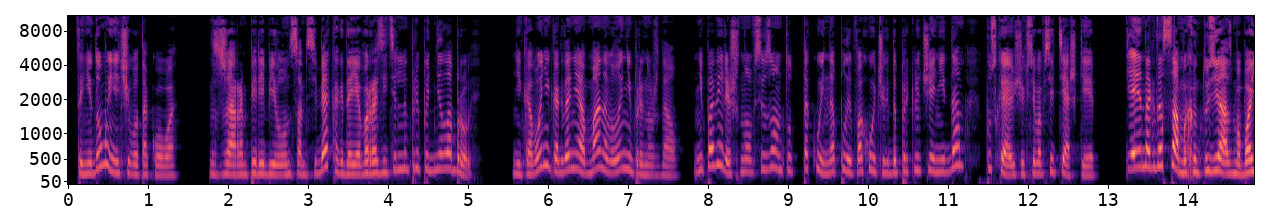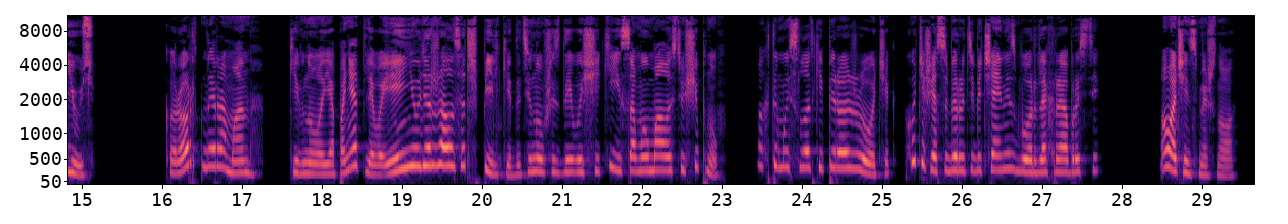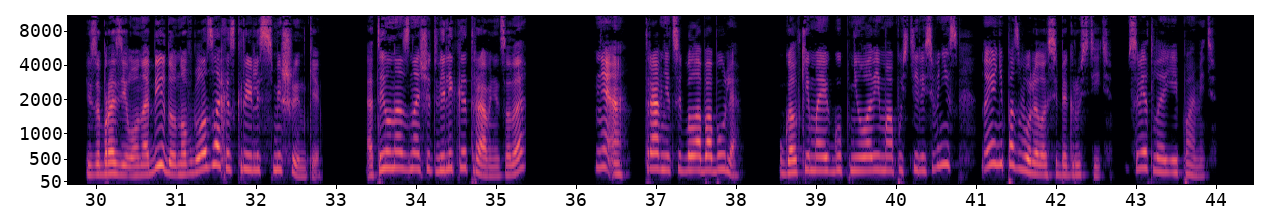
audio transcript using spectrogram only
«Ты не думай ничего такого!» С жаром перебил он сам себя, когда я выразительно приподняла бровь. Никого никогда не обманывал и не принуждал. Не поверишь, но в сезон тут такой наплыв охочих до приключений дам, пускающихся во все тяжкие. Я иногда сам их энтузиазма боюсь. «Курортный роман», — кивнула я понятливо и не удержалась от шпильки, дотянувшись до его щеки и самую малость ущипнув. «Ах ты мой сладкий пирожочек! Хочешь, я соберу тебе чайный сбор для храбрости?» «Очень смешно», — изобразил он обиду, но в глазах искрились смешинки. «А ты у нас, значит, великая травница, да?» «Не-а, травницей была бабуля». Уголки моих губ неуловимо опустились вниз, но я не позволила себе грустить. Светлая ей память.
